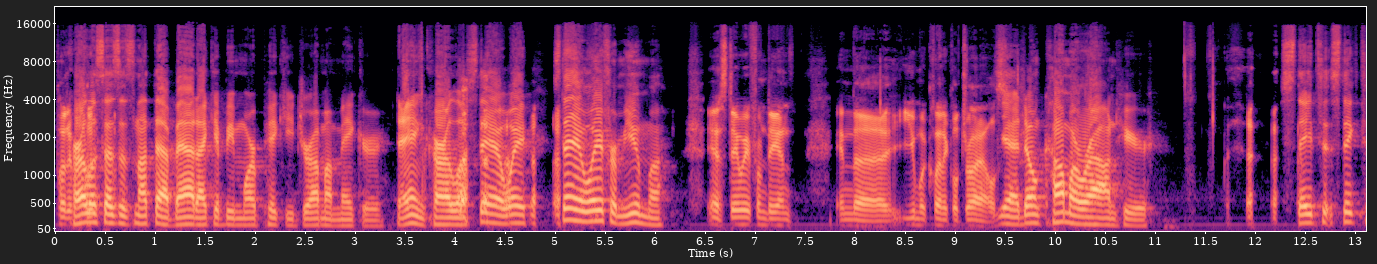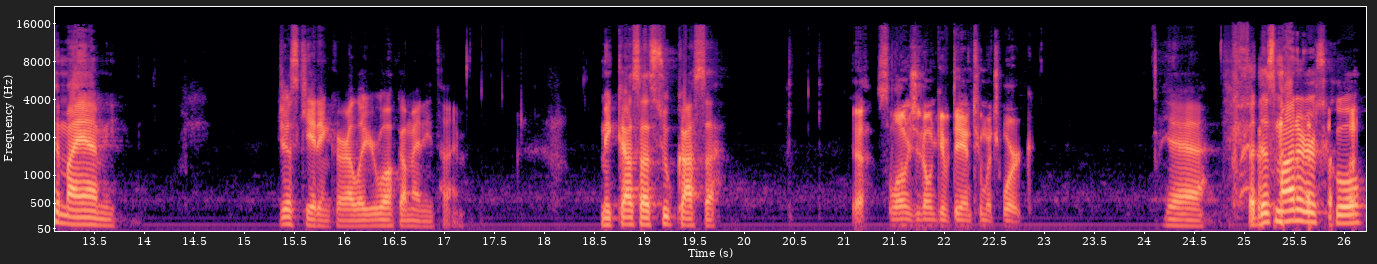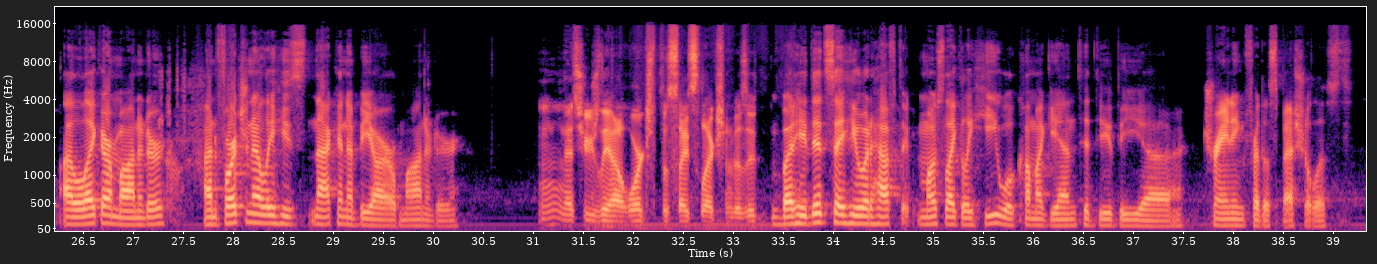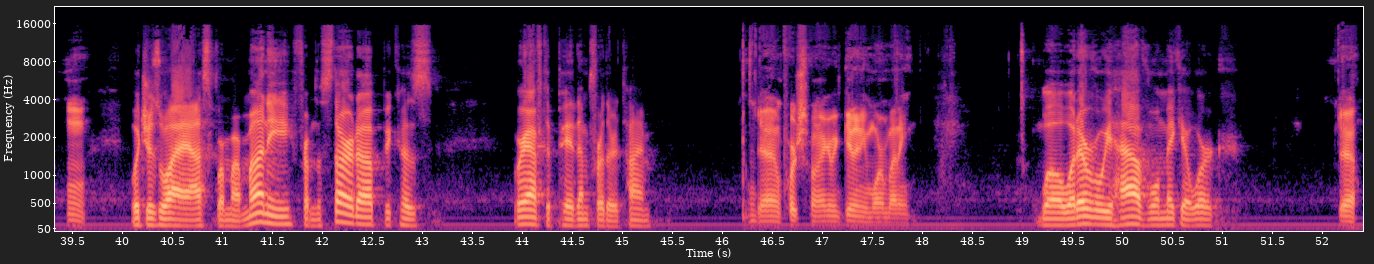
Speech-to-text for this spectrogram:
put. Carla put- says it's not that bad. I could be more picky drama maker. Dang, Carla, stay away, stay away from Yuma. yeah, stay away from Dan in the Yuma clinical trials. Yeah, don't come around here. Stay to stick to Miami. Just kidding, Carla. You're welcome anytime. Mi casa, su casa. Yeah. So long as you don't give Dan too much work. Yeah, but this monitor's cool. I like our monitor. Unfortunately, he's not gonna be our monitor. Mm, that's usually how it works with the site selection visit. But he did say he would have to. Most likely, he will come again to do the uh, training for the specialist, Hmm. which is why I asked for more money from the startup because we're gonna have to pay them for their time. Yeah. Unfortunately, I'm not going to get any more money. Well, whatever we have, we'll make it work. Yeah.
